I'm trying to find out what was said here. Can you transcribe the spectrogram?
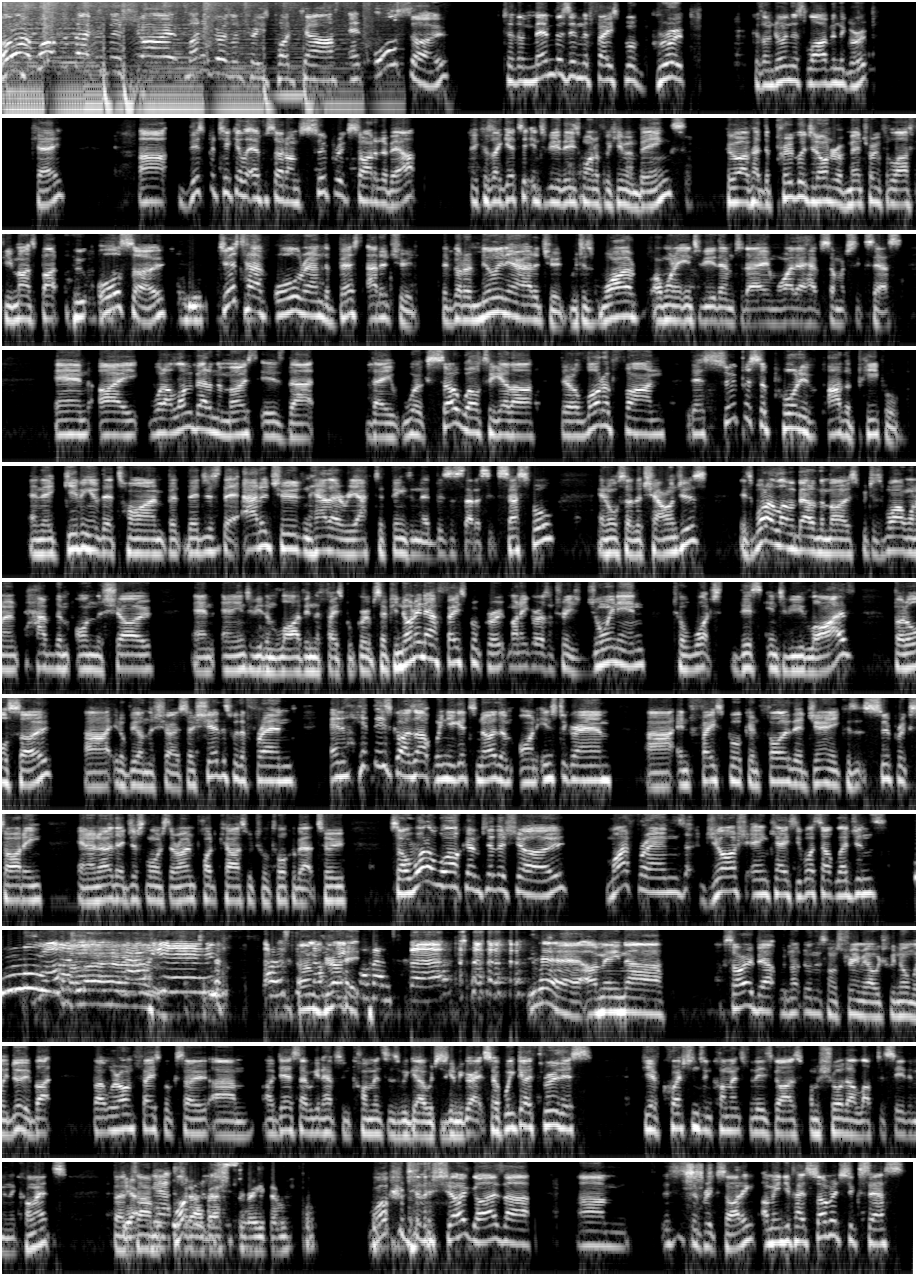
All right, welcome back to the show, Money Grows on Trees podcast, and also to the members in the Facebook group, because I'm doing this live in the group. Okay. Uh, this particular episode I'm super excited about because I get to interview these wonderful human beings who I've had the privilege and honor of mentoring for the last few months, but who also just have all around the best attitude. They've got a millionaire attitude, which is why I want to interview them today and why they have so much success. And I, what I love about them the most is that they work so well together. They're a lot of fun. They're super supportive of other people and they're giving of their time, but they're just their attitude and how they react to things in their business that are successful and also the challenges is what I love about them the most, which is why I want to have them on the show and, and interview them live in the Facebook group. So if you're not in our Facebook group, Money Grows on Trees, join in to watch this interview live, but also uh, it'll be on the show. So share this with a friend and hit these guys up when you get to know them on Instagram uh, and Facebook and follow their journey because it's super exciting. And I know they just launched their own podcast, which we'll talk about too. So I want to welcome to the show my friends Josh and Cacey. What's up, legends? Hello. How are you? That was some I'm great. comments there. Yeah, I mean, uh, sorry about we're not doing this on StreamYard, which we normally do, but but we're on Facebook, so um, I dare say we're gonna have some comments as we go, which is gonna be great. So if we go through this, if you have questions and comments for these guys, I'm sure they'll love to see them in the comments. But Yeah. um, Yeah. Did our welcome, best to read them. welcome to the show, guys. Uh, um, this is super exciting. I mean, you've had so much success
